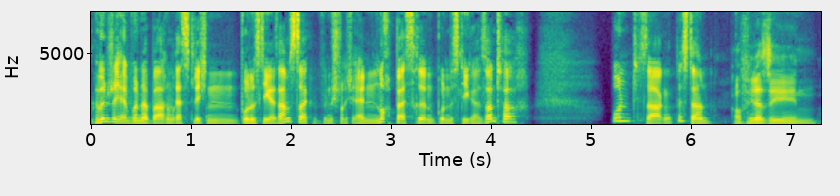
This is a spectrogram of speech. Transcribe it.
wir wünschen euch einen wunderbaren restlichen Bundesliga-Samstag. Wir wünschen euch einen noch besseren Bundesliga-Sonntag. Und sagen bis dann. Auf Wiedersehen.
